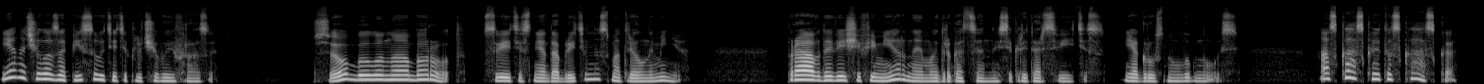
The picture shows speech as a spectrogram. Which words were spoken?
Я начала записывать эти ключевые фразы. «Все было наоборот», — Светис неодобрительно смотрел на меня. «Правда, вещь эфемерная, мой драгоценный секретарь Светис». Я грустно улыбнулась. «А сказка — это сказка.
